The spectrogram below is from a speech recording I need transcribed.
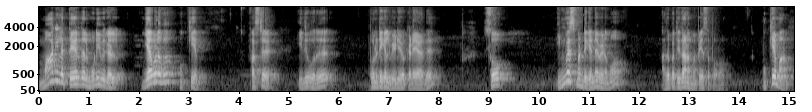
மாநில தேர்தல் முடிவுகள் எவ்வளவு முக்கியம்? ஃபஸ்ட்டு இது ஒரு பொலிட்டிக்கல் வீடியோ கிடையாது. ஸோ இன்வெஸ்ட்மெண்ட்டுக்கு என்ன வேணுமோ அதை பற்றி தான் நம்ம பேச போகிறோம் முக்கியமாக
